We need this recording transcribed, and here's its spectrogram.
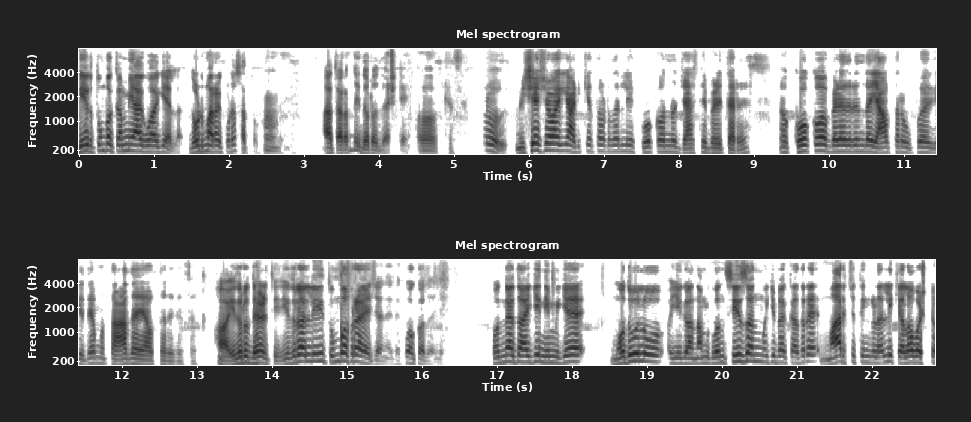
ನೀರು ತುಂಬಾ ಕಮ್ಮಿ ಆಗುವ ಹಾಗೆ ಅಲ್ಲ. ದೊಡ್ಡ ಮರ ಕೂಡ ಸತ್ತು. ಆ ತರದ್ದು ಇದರದ್ದು ಅಷ್ಟೇ. ಓಕೆ. ವಿಶೇಷವಾಗಿ ಅಡಿಕೆ ತೋಟದಲ್ಲಿ ಕೋಕೋವನ್ನು ಜಾಸ್ತಿ ಬೆಳಿತಾರೆ. ಕೋಕೋ ಬೆಳೆದ್ರಿಂದ ಯಾವ ತರ ಉಪಯೋಗ ಇದೆ ಮತ್ತೆ ಆದಾಯ ಯಾವ ತರ ಇದೆ ಸರ್? ಹಾ ಇದ್ರದ್ದು ಹೇಳ್ತೀನಿ. ಇದರಲ್ಲಿ ತುಂಬಾ ಪ್ರಯೋಜನ ಇದೆ ಕೋಕೋದಲ್ಲಿ. ಒಂದನೇದಾಗಿ ನಿಮ್ಗೆ ಮೊದಲು ಈಗ ನಮ್ಗೆ ಒಂದ್ ಸೀಸನ್ ಮುಗಿಬೇಕಾದ್ರೆ ಮಾರ್ಚ್ ತಿಂಗಳಲ್ಲಿ ಕೆಲವಷ್ಟು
